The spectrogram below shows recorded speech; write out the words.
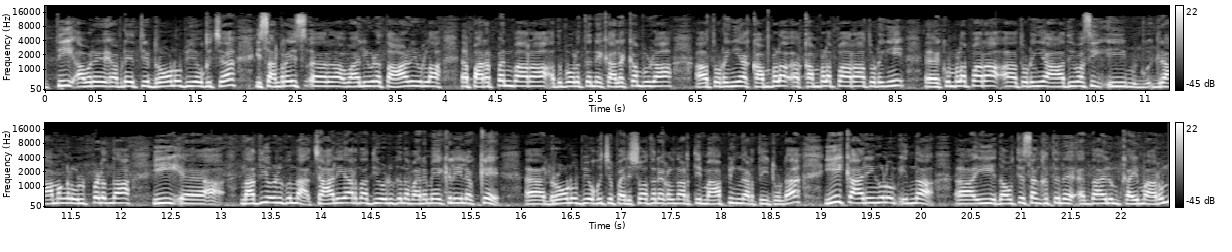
എത്തി. അവിടെ അവിടെ എത്തി ഡ്രോൺ ഉപയോഗിച്ച് ഈ സൺറൈസ് വാലിയുടെ താഴെയുള്ള പരപ്പൻപാറ അതുപോലെ തന്നെ കലക്കമ്പുഴ തുടങ്ങിയ കമ്പള കമ്പളപ്പാറ തുടങ്ങി കുമ്പളപ്പാറ തുടങ്ങിയ ആദിവാസി ഈ ഗ്രാമങ്ങൾ ഉൾപ്പെടുന്ന ഈ നദി ഒഴുകുന്ന ചാലിയാർ നദി ഒഴുകുന്ന വനമേഖലയിലൊക്കെ ഡ്രോൺ ഉപയോഗിച്ച് പരിശോധനകൾ നടത്തി മാപ്പിംഗ് നടത്തിയിട്ടുണ്ട്. ഈ കാര്യങ്ങളും ഇന്ന് ഈ ദൗത്യ സംഘത്തിന് എന്തായാലും കൈമാറും.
